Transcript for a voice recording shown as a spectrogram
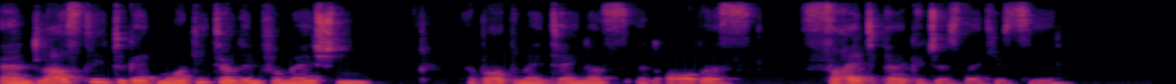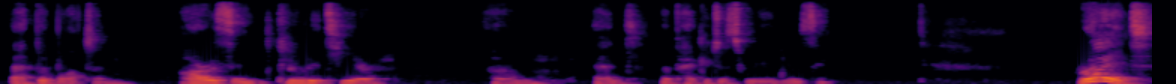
And lastly, to get more detailed information about the maintainers and all the side packages that you see at the bottom. R is included here um, and the packages we are using. Right,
